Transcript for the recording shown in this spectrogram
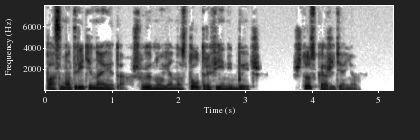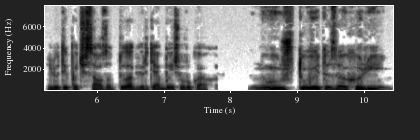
«Посмотрите на это!» – швырнул я на стол трофейный бейдж. «Что скажете о нем?» Лютый почесал затылок, вертя бейдж в руках. «Ну что это за хрень?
